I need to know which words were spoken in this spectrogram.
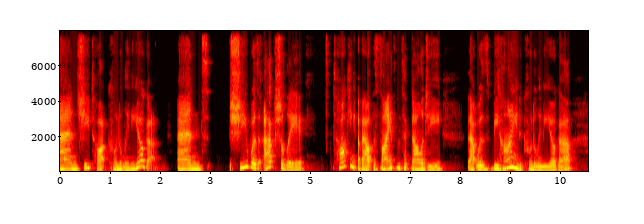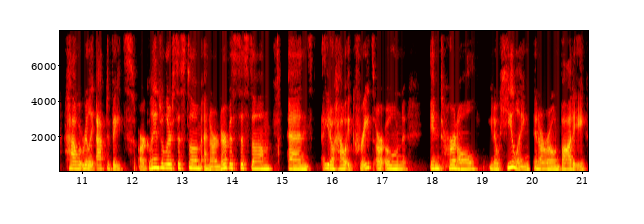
and she taught Kundalini yoga. And she was actually talking about the science and technology that was behind Kundalini yoga, how it really activates our glandular system and our nervous system, and you know how it creates our own internal you know healing in our own body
